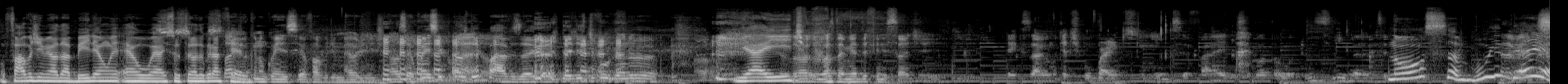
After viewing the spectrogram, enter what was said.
O favo de mel da abelha é, um- é o- é a estrutura do Só eu grafeno. que não conhecia o Favo de Mel, gente. Nossa, eu conheci por causa do Ipaves, aí, dele divulgando... E aí, Eu gosto da minha definição de, de hexágono, que é tipo um barquinho que você faz e você bota o outro em cima. Nossa, boa ideia!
